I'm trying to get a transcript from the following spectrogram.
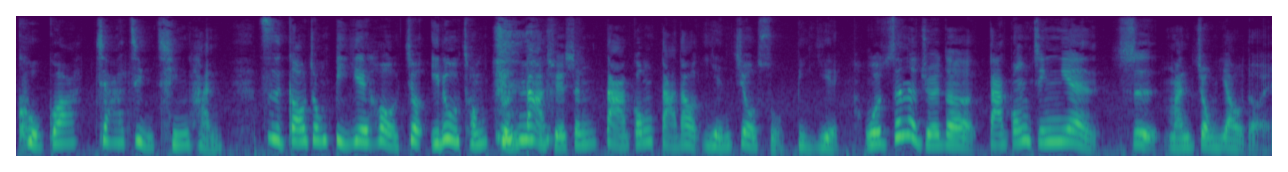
苦瓜家境清寒。自高中毕业后，就一路从准大学生打工打到研究所毕业。我真的觉得打工经验是蛮重要的，哎，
